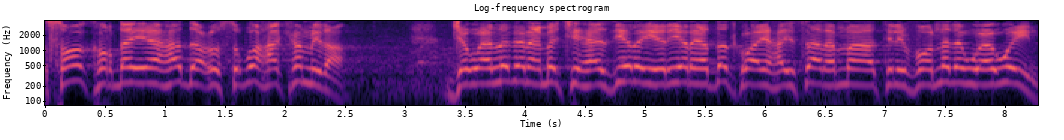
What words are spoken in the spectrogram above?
soo kordhay ee hadda cusub waxaa ka mida jawaalladan ama jihaasyadan yaryar ee dadku ay haysaan ama telefoonnadan waaweyn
